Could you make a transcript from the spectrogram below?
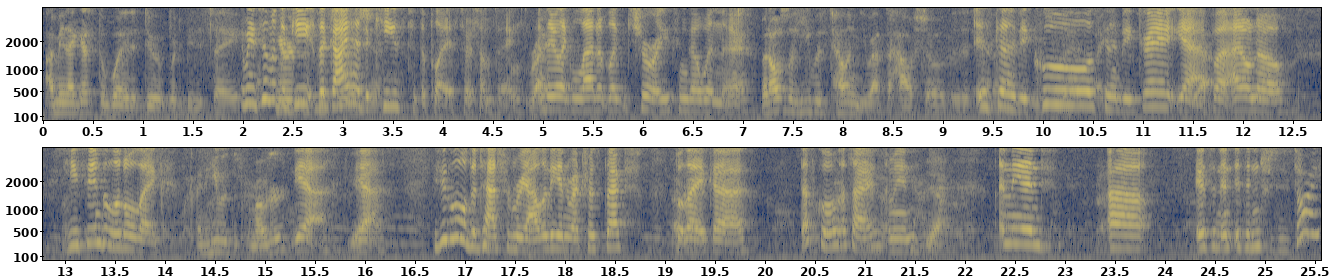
I mean, I guess the way to do it would be to say. I mean, it seemed like the, key, the, guy had the keys to the place or something. Right. And they like let him, like, sure, you can go in there. But also, he was telling you at the house show that it's. It's gonna be cool. lit, It's gonna be great. Yeah, Yeah. but I don't know. He seemed a little like, And he was the promoter. yeah, Yeah. yeah. He seemed a little detached from reality in retrospect. But Okay. like, uh, that's cool. That's alright. I mean, Yeah. in the end, uh, it's an it's an interesting story.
